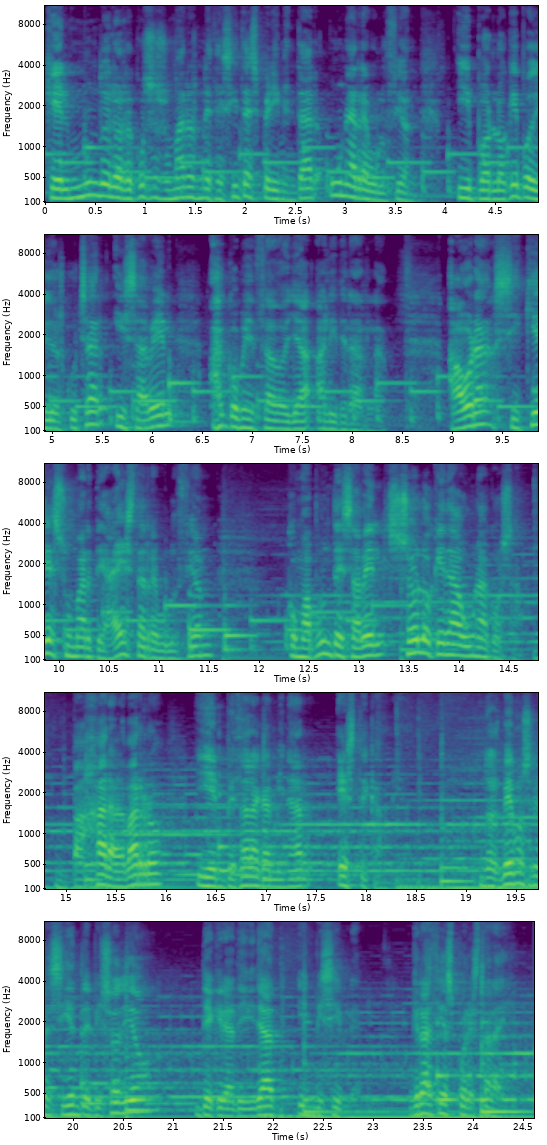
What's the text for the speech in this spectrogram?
que el mundo de los recursos humanos necesita experimentar una revolución y por lo que he podido escuchar, Isabel ha comenzado ya a liderarla. Ahora, si quieres sumarte a esta revolución, como apunta Isabel, solo queda una cosa, bajar al barro y empezar a caminar este cambio. Nos vemos en el siguiente episodio de Creatividad Invisible. Gracias por estar ahí.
